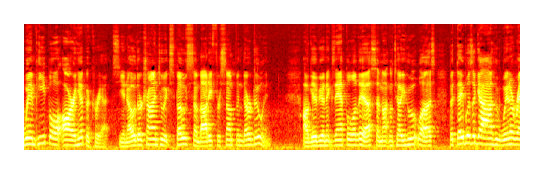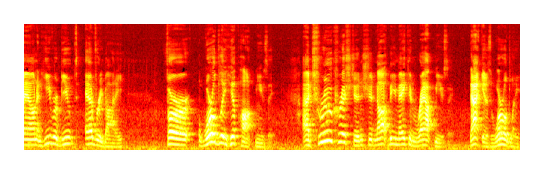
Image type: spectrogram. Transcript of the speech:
when people are hypocrites. You know, they're trying to expose somebody for something they're doing. I'll give you an example of this. I'm not going to tell you who it was, but there was a guy who went around and he rebuked everybody for worldly hip hop music. A true Christian should not be making rap music. That is worldly.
